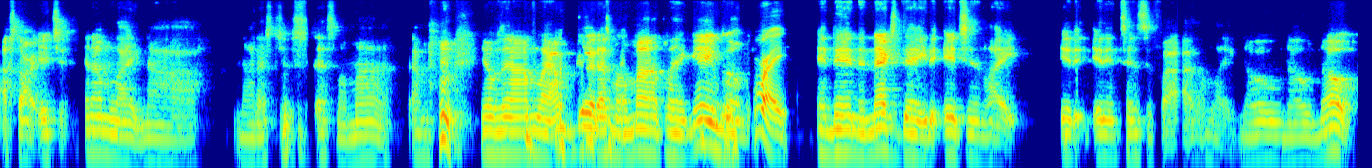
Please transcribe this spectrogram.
I start itching, and I'm like, nah nah, that's just that's my mind. I'm, you know what I'm saying? I'm like, I'm good. That's my mind playing games on me. Right. And then the next day, the itching like it it intensifies. I'm like, no, no, no.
